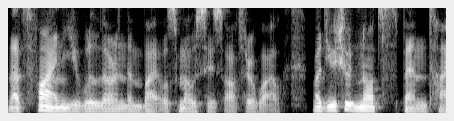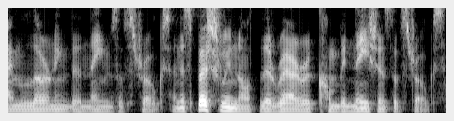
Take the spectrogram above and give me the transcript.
that's fine, you will learn them by osmosis after a while. But you should not spend time learning the names of strokes, and especially not the rarer combinations of strokes.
